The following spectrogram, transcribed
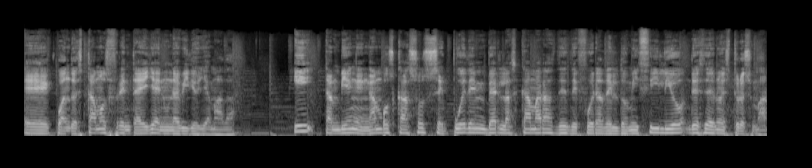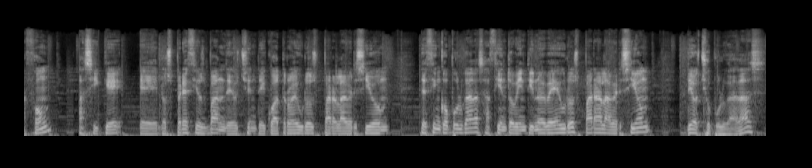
eh, cuando estamos frente a ella en una videollamada. Y también en ambos casos se pueden ver las cámaras desde fuera del domicilio desde nuestro smartphone. Así que eh, los precios van de 84 euros para la versión de 5 pulgadas a 129 euros para la versión de 8 pulgadas.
